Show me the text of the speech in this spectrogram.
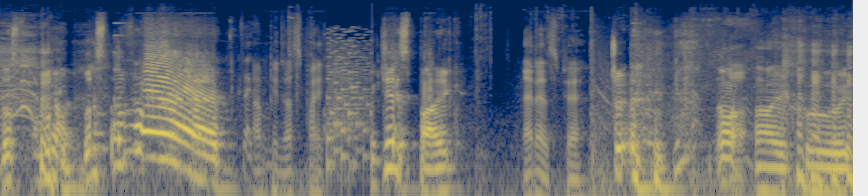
Dostał w łeb, dostał w łeb! Kampi na spike. Gdzie jest Spike? Na respie. Czy... O, oj chuj.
